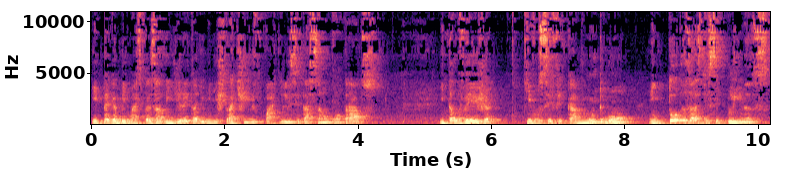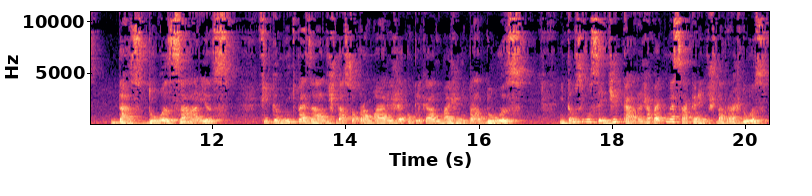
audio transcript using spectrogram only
E pega bem mais pesado em direito administrativo, parte de licitação, contratos. Então veja que você ficar muito bom em todas as disciplinas das duas áreas fica muito pesado. Estudar só para uma área já é complicado, imagine para duas. Então, se você de cara já vai começar querendo estudar para as duas,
